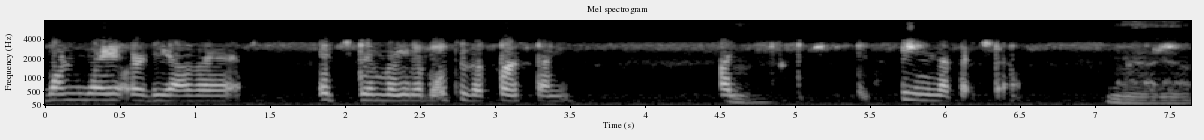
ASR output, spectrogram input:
one way or the other, it's relatable to the person, like Mhm. seeing the picture. Yeah, yeah.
